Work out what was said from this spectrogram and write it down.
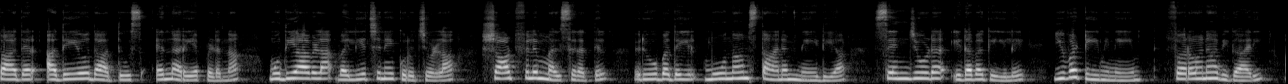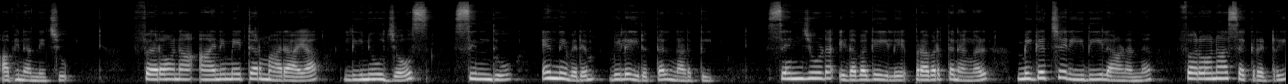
ഫാദർ അദയോ ദാത്തൂസ് എന്നറിയപ്പെടുന്ന മുതിയാവിള വലിയച്ഛനെക്കുറിച്ചുള്ള ഷോർട്ട് ഫിലിം മത്സരത്തിൽ രൂപതയിൽ മൂന്നാം സ്ഥാനം നേടിയ സെഞ്ചൂട് ഇടവകയിലെ യുവ ടീമിനെയും ഫെറോന വികാരി അഭിനന്ദിച്ചു. ഫെറോന ആനിമേറ്റർമാരായ ലിനു ജോസ് സിന്ധു എന്നിവരും വിലയിരുത്തൽ നടത്തി. സെഞ്ചൂട് ഇടവകയിലെ പ്രവർത്തനങ്ങൾ മികച്ച രീതിയിലാണെന്ന് ഫെറോന സെക്രട്ടറി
